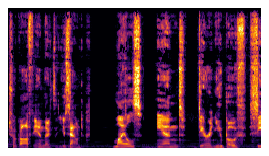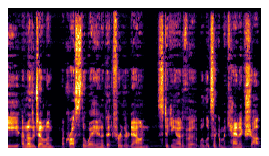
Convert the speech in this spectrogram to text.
took off in that you sound. Miles and Darren, you both see another gentleman across the way and a bit further down, sticking out of a what looks like a mechanic shop,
